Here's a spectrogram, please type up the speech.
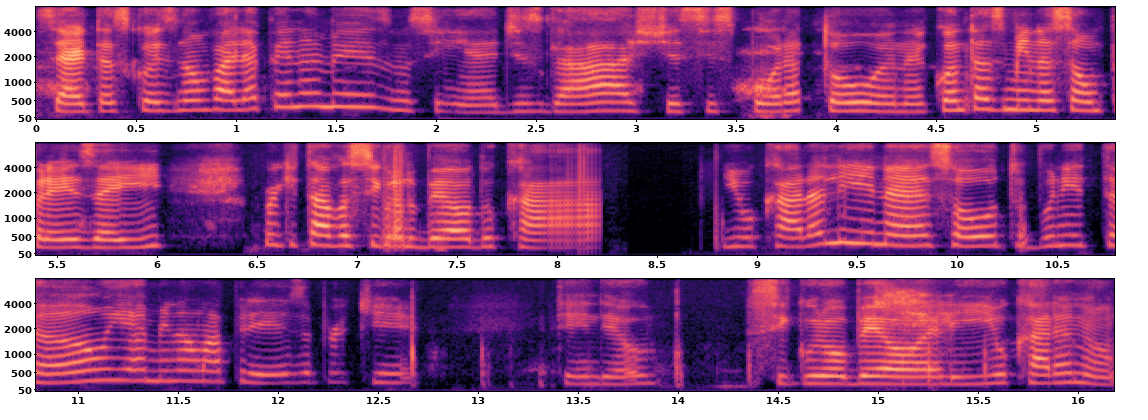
certas coisas não vale a pena mesmo, assim, é desgaste, é se expor à toa, né? Quantas minas são presas aí porque tava segurando o BO do cara e o cara ali, né, solto, bonitão e a mina lá presa porque, entendeu? Segurou o BO ali e o cara não.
